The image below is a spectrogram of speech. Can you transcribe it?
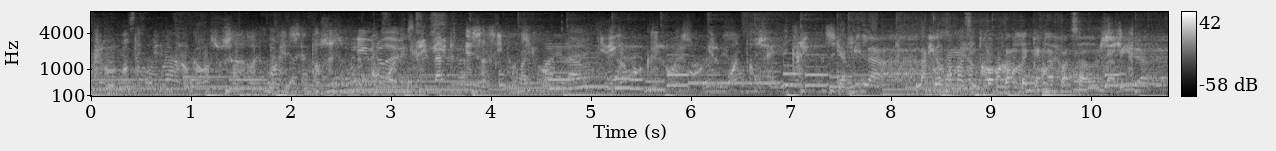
Pero no tengo idea de lo que va a suceder después. Entonces un libro debe describir esa situación. Y digamos que lo es, el cuento se escribe así. Y a mí la, la cosa más importante que me ha pasado en la vida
